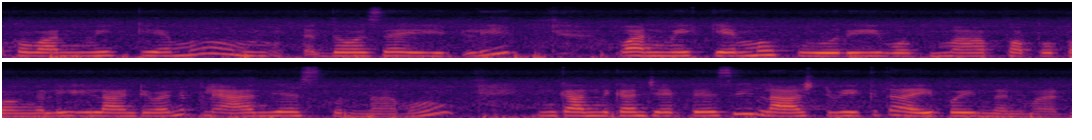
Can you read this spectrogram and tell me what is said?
ఒక వన్ వీక్ ఏమో దోశ ఇడ్లీ వన్ వీక్ ఏమో పూరి ఉప్మా పప్పు పొంగలి ఇలాంటివన్నీ ప్లాన్ చేసుకున్నాము. ఇంకా అందుకని చెప్పేసి లాస్ట్ వీక్తో అయిపోయిందనమాట.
